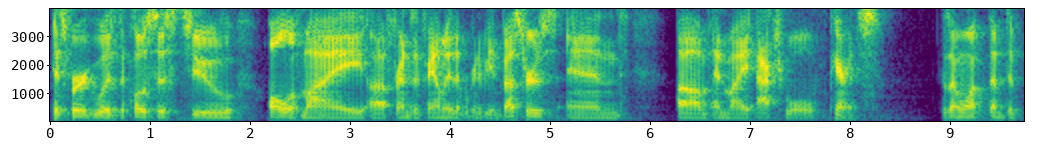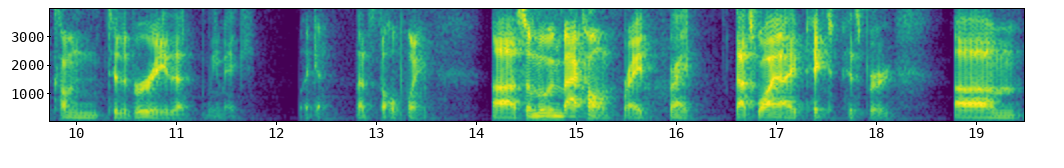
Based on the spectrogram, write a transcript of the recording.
Pittsburgh was the closest to all of my uh, friends and family that were going to be investors, and um, and my actual parents, because I want them to come to the brewery that we make. Like that's the whole point. Uh, so moving back home, right? right. That's why I picked Pittsburgh. Um,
